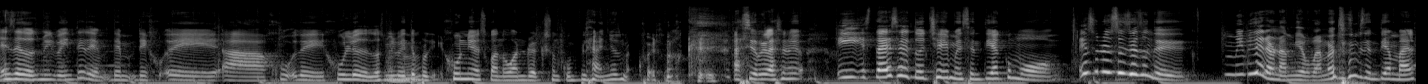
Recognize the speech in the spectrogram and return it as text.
Es de 2020, de, de, de, ju- eh, a ju- de julio del 2020, porque junio es cuando One Direction cumple años, me acuerdo. Ok. Así relacioné. Y está esa noche y me sentía como. Es uno de esos días donde mi vida era una mierda, ¿no? Entonces me sentía mal.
